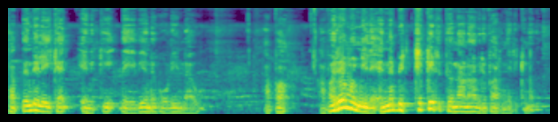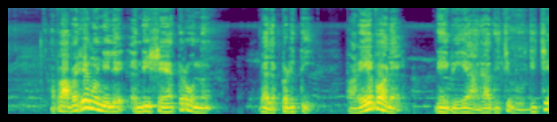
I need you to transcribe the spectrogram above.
സത്യം തെളിയിക്കാൻ എനിക്ക് ദേവി എന്റെ കൂടെ ഉണ്ടാവും. അപ്പോൾ അവരുടെ മുന്നിൽ എന്നെ ഭിക്ഷയ്ക്കിരുത്തുന്നാണ് അവർ പറഞ്ഞിരിക്കുന്നത്. അപ്പോൾ അവരുടെ മുന്നിൽ എന്റെ ഈ ക്ഷേത്രം ഒന്ന് ബലപ്പെടുത്തി. പഴയ പോലെ ദേവിയെ ആരാധിച്ച് പൂജിച്ച്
